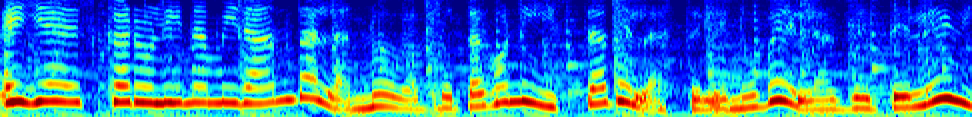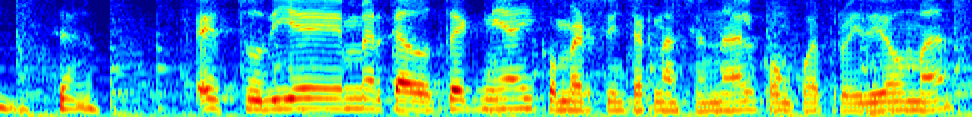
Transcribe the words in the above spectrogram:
Ella es Carolina Miranda, la nueva protagonista de las telenovelas de Televisa. Estudié mercadotecnia y comercio internacional con cuatro idiomas.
